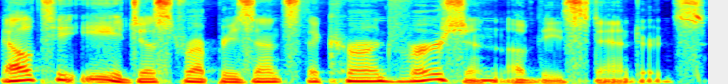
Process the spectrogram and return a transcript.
LTE just represents the current version of these standards.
